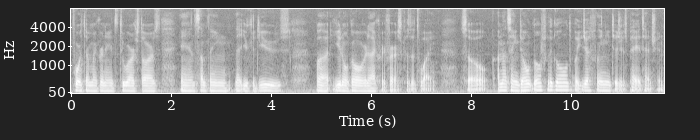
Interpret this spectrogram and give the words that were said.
four thermite grenades, two arc stars, and something that you could use but you don't go over to that crate first because it's white. So I'm not saying don't go for the gold, but you definitely need to just pay attention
